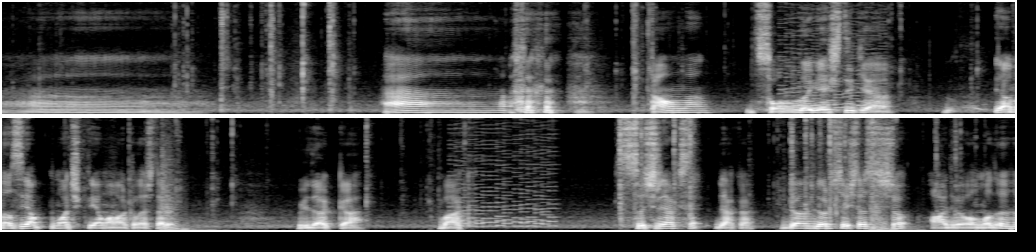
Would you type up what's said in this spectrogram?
Ha. Ha. tamam lan. Sonunda geçtik ya. Ya nasıl yaptım açıklayamam arkadaşlar. Bir dakika. Bak. Sıçrayacaksın. Bir dakika. Döndür sıçra sıçra. Hadi be olmadı.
